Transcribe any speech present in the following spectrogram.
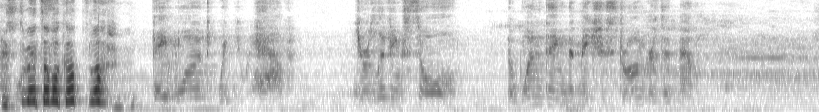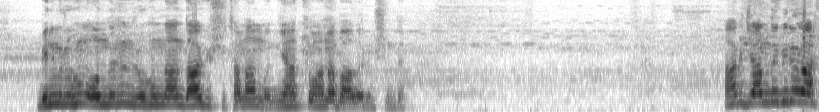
my Üstüme tabak attılar. Benim ruhum onların ruhundan daha güçlü tamam mı? Nihat Doğan'a bağlarım şimdi. Abi camda biri var.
